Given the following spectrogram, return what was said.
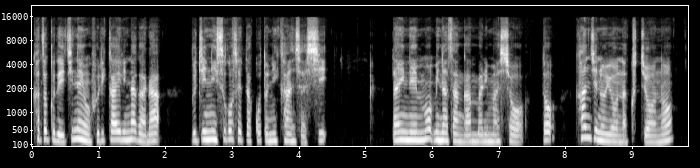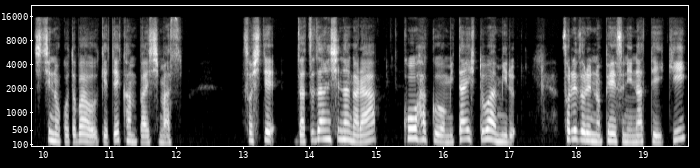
家族で一年を振り返りながら無事に過ごせたことに感謝し、来年も皆さん頑張りましょうと漢字のような口調の父の言葉を受けて乾杯します。そして雑談しながら紅白を見たい人は見る。それぞれのペースになっていき、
